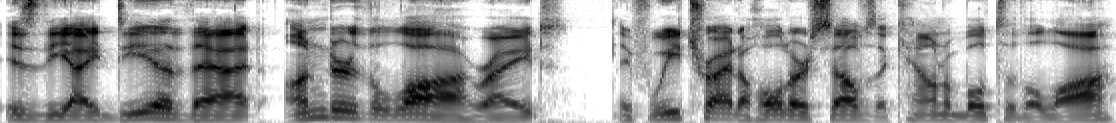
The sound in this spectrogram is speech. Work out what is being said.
is the idea that under the law, right, if we try to hold ourselves accountable to the law,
